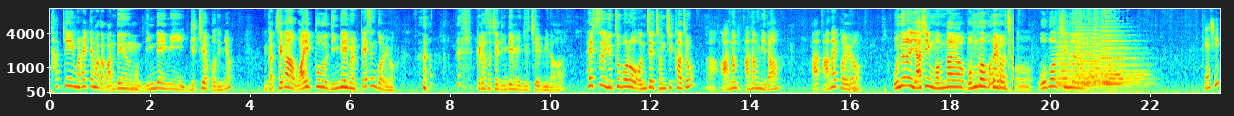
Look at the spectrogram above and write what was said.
타 게임을 할 때마다 만든 닉네임이 유채였거든요. 그러니까 제가 와이프 닉네임을 뺏은 거예요. 그래서 제 닉네임은 유채입니다. 헬스 유튜버로 언제 전직하죠? 아, 안, 함- 안 합니다. 아, 안 할 거예요. 오늘은 야식 먹나요? 못 먹어요. 저. 어, 오버워치는 야식?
